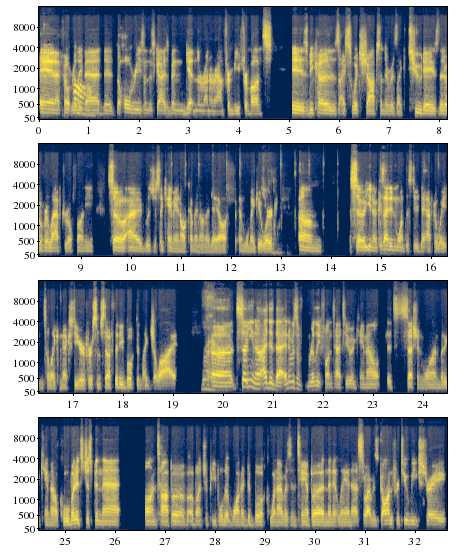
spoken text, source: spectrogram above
And I felt really Aww. bad that the whole reason this guy's been getting the runaround from me for months is because I switched shops and there was like two days that overlapped real funny. So I was just like, hey man, I'll come in on a day off and we'll make it work. Um, so you know, because I didn't want this dude to have to wait until like next year for some stuff that he booked in like July. Right. Uh, so you know, I did that, and it was a really fun tattoo. It came out. It's session one, but it came out cool. But it's just been that on top of a bunch of people that wanted to book when I was in Tampa and then Atlanta. So I was gone for two weeks straight.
